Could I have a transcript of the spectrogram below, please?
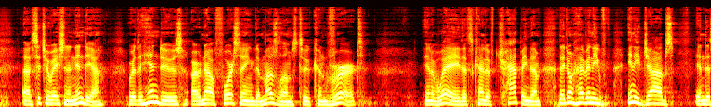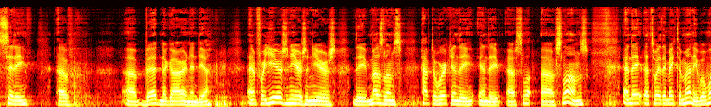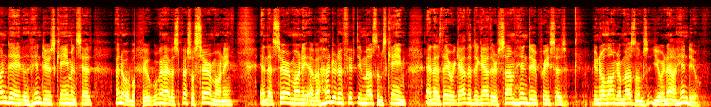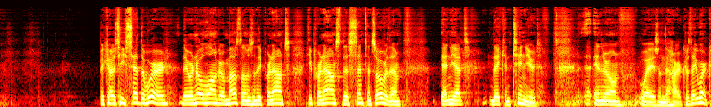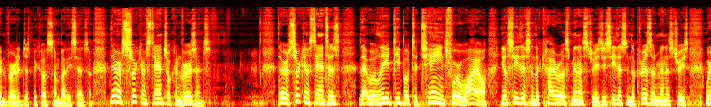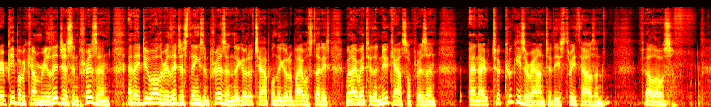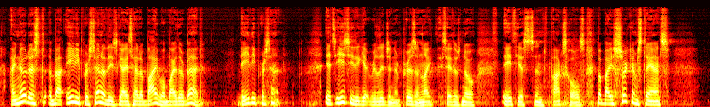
uh, situation in India where the Hindus are now forcing the Muslims to convert in a way that's kind of trapping them. They don't have any any jobs in this city of uh, Vednagar in India. And for years and years and years, the Muslims have to work in the in the uh, sl- uh, slums, and they that's the way they make their money. Well, one day the Hindus came and said, "I know what we'll do. We're going to have a special ceremony." And that ceremony of 150 Muslims came, and as they were gathered together, some Hindu priest says, "You're no longer Muslims. You are now Hindu." Because he said the word, they were no longer Muslims, and they pronounced, he pronounced this sentence over them, and yet they continued in their own ways in the heart because they weren't converted just because somebody said so. There are circumstantial conversions. There are circumstances that will lead people to change for a while. You'll see this in the Kairos ministries. You see this in the prison ministries where people become religious in prison and they do all the religious things in prison. They go to chapel and they go to Bible studies. When I went to the Newcastle prison and I took cookies around to these 3,000 fellows, I noticed about 80% of these guys had a Bible by their bed. 80%. It's easy to get religion in prison, like they say there's no atheists in foxholes, but by circumstance,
